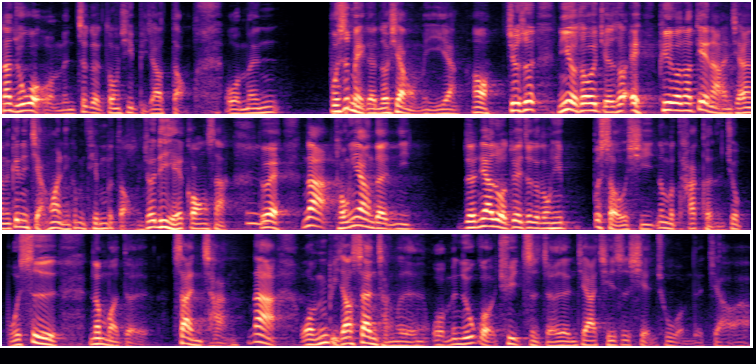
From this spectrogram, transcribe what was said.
那如果我我们这个东西比较懂，我们不是每个人都像我们一样哦。就是你有时候会觉得说，哎，譬如说那电脑很强跟你讲话，你根本听不懂，你说你些功上，对不对？那同样的，你人家如果对这个东西不熟悉，那么他可能就不是那么的擅长。那我们比较擅长的人，我们如果去指责人家，其实显出我们的骄傲。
